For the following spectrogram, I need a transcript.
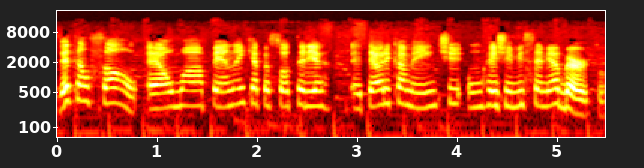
Detenção é uma pena em que a pessoa teria, eh, teoricamente, um regime semiaberto.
